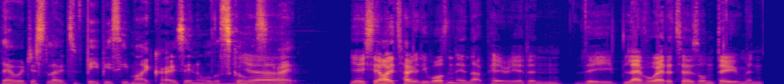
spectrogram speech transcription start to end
there were just loads of BBC micros in all the schools, Yeah. right? Yeah, you see, I totally wasn't in that period, and the level editors on Doom and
